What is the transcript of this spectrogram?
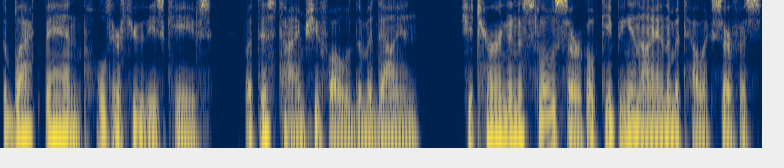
the black band pulled her through these caves but this time she followed the medallion. She turned in a slow circle, keeping an eye on the metallic surface.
